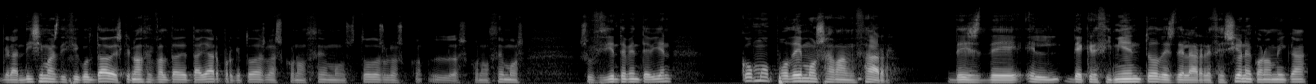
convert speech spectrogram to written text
grandísimas dificultades que no hace falta detallar porque todas las conocemos, todos los, los conocemos suficientemente bien, ¿cómo podemos avanzar desde el decrecimiento, desde la recesión económica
